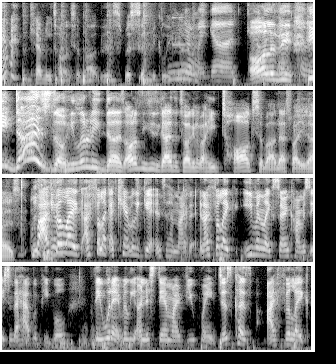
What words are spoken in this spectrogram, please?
Kevin talks about this specifically, guys. Oh my god. All of the he does though. He literally does. All of these guys are talking about, he talks about. That's why you guys. But I feel like I feel like I can't really get into him neither, and I feel like even like certain conversations I have with people, they wouldn't really understand my viewpoint just because I feel like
